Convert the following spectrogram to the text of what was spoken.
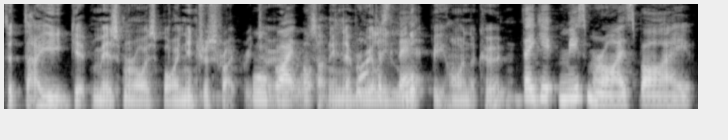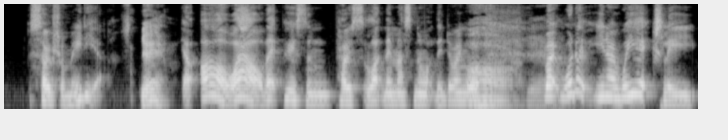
that they get mesmerised by an interest rate return right. or something. something, never really look behind the curtain. They get mesmerized by social media. Yeah. Oh, wow, that person posts like they must know what they're doing. Or, Oh, yeah. But what it- you know, we actually,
